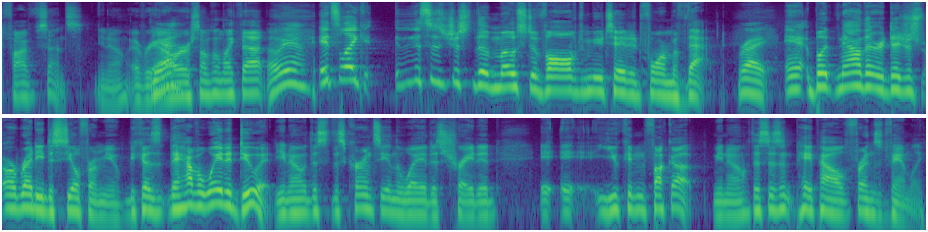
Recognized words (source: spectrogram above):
five cents you know every Yeah. hour or something like that. Oh, yeah. it's like this is just the most evolved mutated form of that. Right. And, but now they're they just are ready to steal from you because they have a way to do it. You know this this currency and the way it is traded, it, it, you can fuck up. You know this isn't PayPal friends and family.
